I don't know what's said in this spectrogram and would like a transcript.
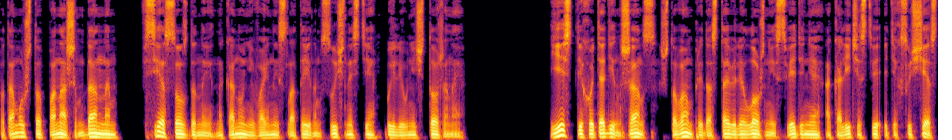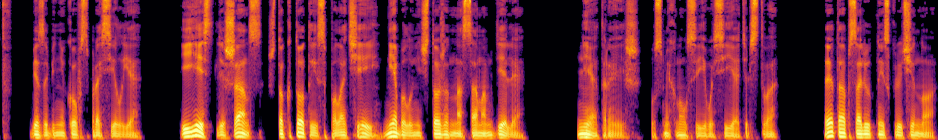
потому что, по нашим данным, все созданные накануне войны с Латейном сущности были уничтожены. Есть ли хоть один шанс, что вам предоставили ложные сведения о количестве этих существ? Без обиняков спросил я. И есть ли шанс, что кто-то из палачей не был уничтожен на самом деле? Нет, Рейш, усмехнулся его сиятельство. Это абсолютно исключено,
